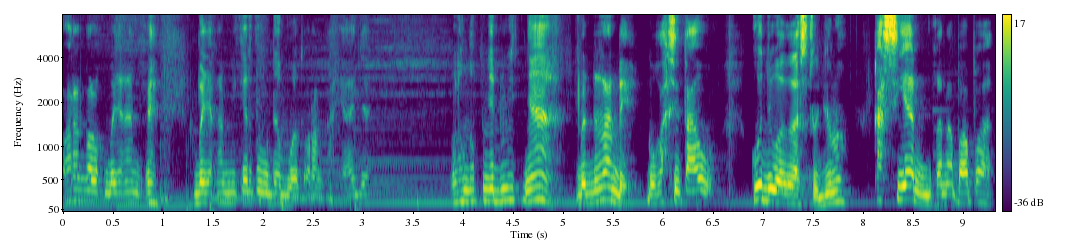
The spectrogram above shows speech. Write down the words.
Orang kalau kebanyakan eh kebanyakan mikir tuh udah buat orang kaya aja. Lo nggak punya duitnya, beneran deh. Gue kasih tahu. Gue juga nggak setuju loh. Kasian bukan apa-apa.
